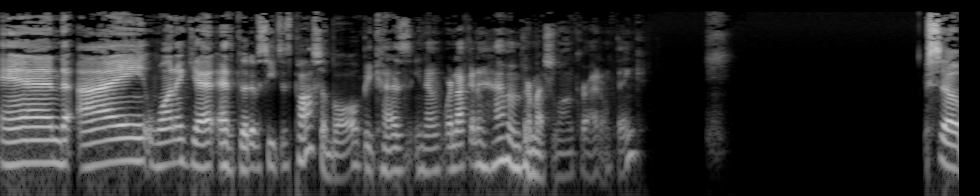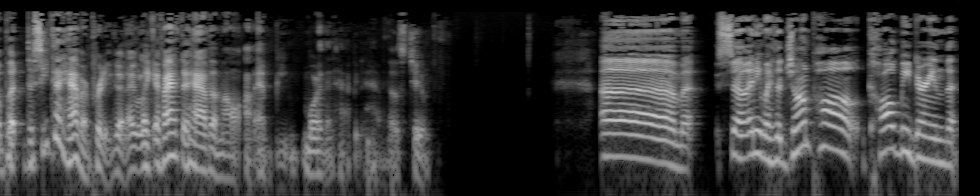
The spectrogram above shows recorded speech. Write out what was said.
and I want to get as good of seats as possible because you know we're not going to have him for much longer. I don't think. So, but the seats I have are pretty good. I, like if I have to have them, I'll, I'll be more than happy to have those too. Um. So anyway, so John Paul called me during the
